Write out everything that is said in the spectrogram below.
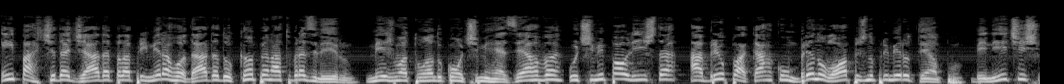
em partida adiada pela primeira rodada do Campeonato Brasileiro. Mesmo atuando com o time reserva, o time paulista abriu o placar com Breno Lopes no primeiro tempo. Benítez,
